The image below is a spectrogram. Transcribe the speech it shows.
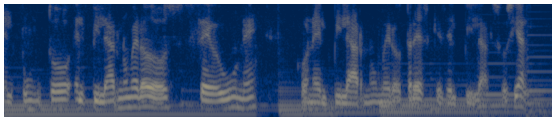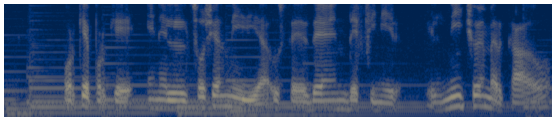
el punto, el pilar número 2 se une con el pilar número 3, que es el pilar social. ¿Por qué? Porque en el social media ustedes deben definir el nicho de mercado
